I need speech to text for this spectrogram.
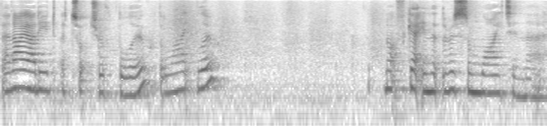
Then I added a touch of blue, the light blue. Not forgetting that there is some white in there.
